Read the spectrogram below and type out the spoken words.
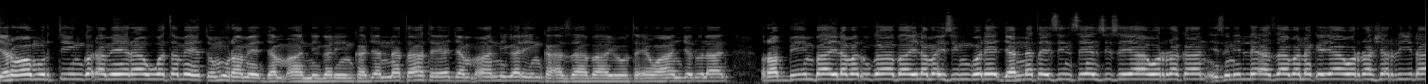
yeroo murtiin godhamee raawwatamee xumurame jam'aanni gariin ka jannataa ta'e jam'aanni gariin ka azaabaa yoo ta'e waan jedhu laal rabbiin baay'ilama dhugaa baay'ilama isin godhe jannata isin seensise yaa warra kaan isinillee azaaba naqe yaa warra sharriidha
